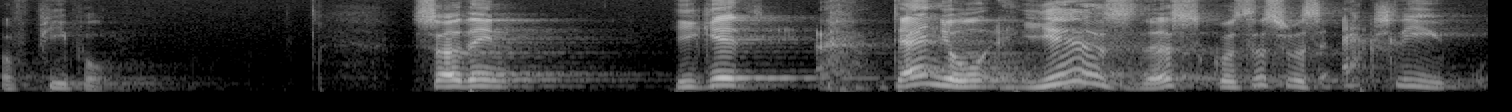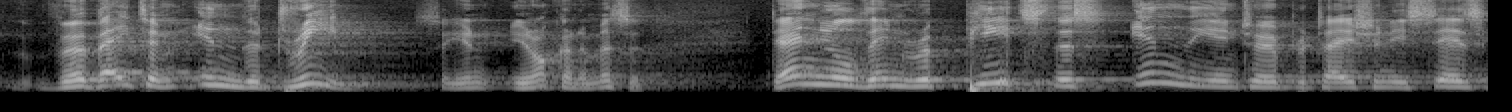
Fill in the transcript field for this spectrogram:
of people. So then he gets, Daniel hears this because this was actually verbatim in the dream. So you're, not going to miss it. Daniel then repeats this in the interpretation. He says,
